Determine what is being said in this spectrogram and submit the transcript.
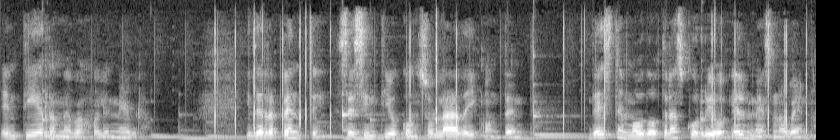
entiérrame bajo el enebro. Y de repente se sintió consolada y contenta. De este modo transcurrió el mes noveno.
